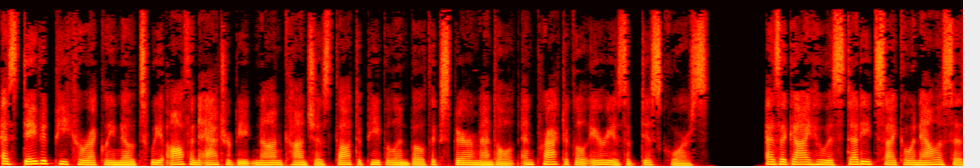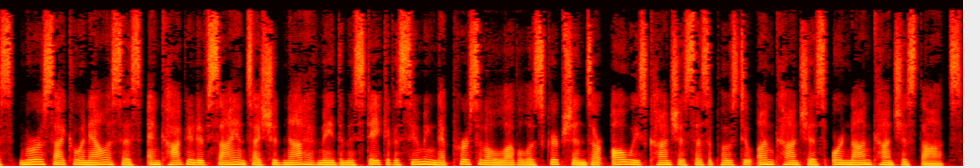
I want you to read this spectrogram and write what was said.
As David P. correctly notes, we often attribute non conscious thought to people in both experimental and practical areas of discourse. As a guy who has studied psychoanalysis, neuropsychoanalysis, and cognitive science, I should not have made the mistake of assuming that personal level ascriptions are always conscious as opposed to unconscious or non conscious thoughts.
